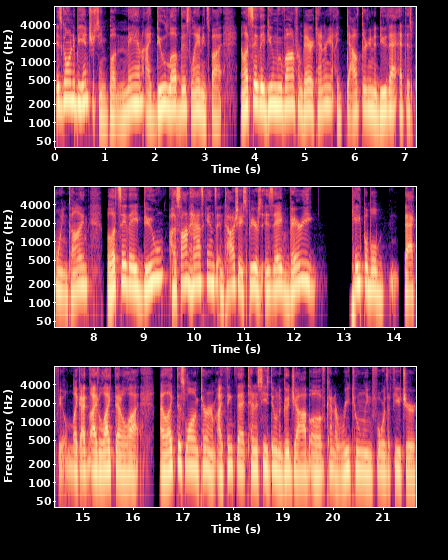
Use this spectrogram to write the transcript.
is going to be interesting. But man, I do love this landing spot. And let's say they do move on from Derrick Henry. I doubt they're going to do that at this point in time. But let's say they do. Hassan Haskins and Tyjae Spears is a very capable backfield. Like I, I like that a lot. I like this long term. I think that Tennessee's doing a good job of kind of retooling for the future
